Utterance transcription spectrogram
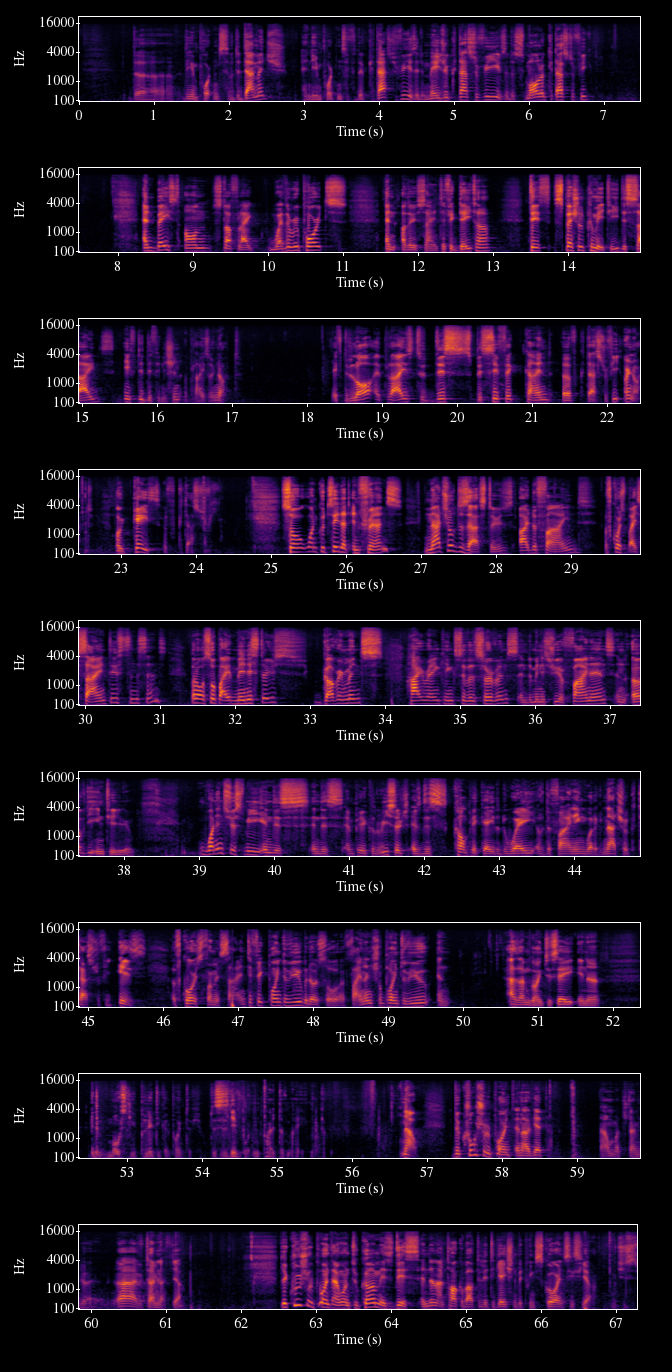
the, the importance of the damage and the importance of the catastrophe. Is it a major catastrophe? Is it a smaller catastrophe? And based on stuff like weather reports and other scientific data, this special committee decides if the definition applies or not. If the law applies to this specific kind of catastrophe or not, or case of catastrophe. So one could say that in France, natural disasters are defined, of course, by scientists in a sense, but also by ministers, governments, high-ranking civil servants, and the Ministry of Finance and of the Interior. What interests me in this, in this empirical research is this complicated way of defining what a natural catastrophe is. Of course, from a scientific point of view, but also a financial point of view, and as I'm going to say, in a, in a mostly political point of view. This is the important part of my, my talk. Now, the crucial point, and I'll get, how much time do I have? Ah, I have time left, yeah. The crucial point I want to come is this, and then I'll talk about the litigation between SCOR and CCR, which is,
